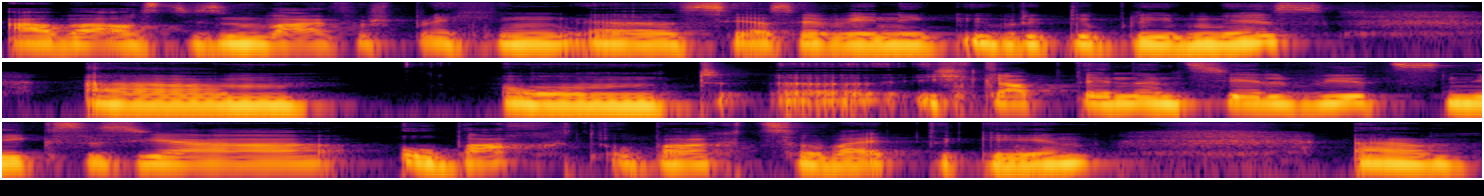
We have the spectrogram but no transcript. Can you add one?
aber aus diesem Wahlversprechen äh, sehr, sehr wenig übrig geblieben ist. Ähm, und äh, ich glaube, tendenziell wird es nächstes Jahr Obacht, Obacht so weitergehen. Ähm,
